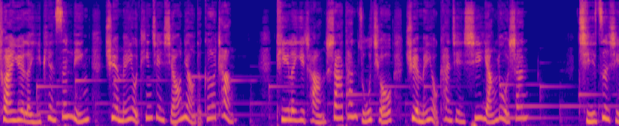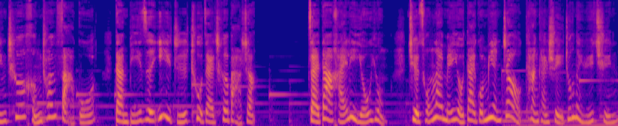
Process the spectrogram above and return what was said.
穿越了一片森林，却没有听见小鸟的歌唱；踢了一场沙滩足球，却没有看见夕阳落山；骑自行车横穿法国，但鼻子一直触在车把上；在大海里游泳，却从来没有戴过面罩看看水中的鱼群；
